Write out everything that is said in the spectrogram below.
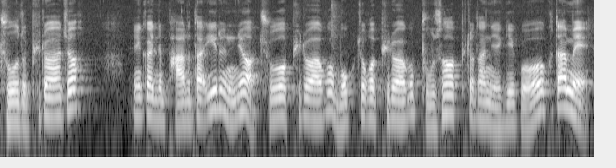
주어도 필요하죠? 그러니까 이제 바르다 1은요, 주어 필요하고, 목적어 필요하고, 부서 필요하다는 얘기고, 그 다음에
